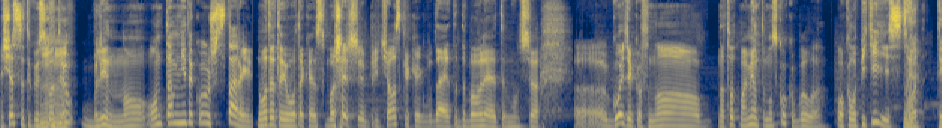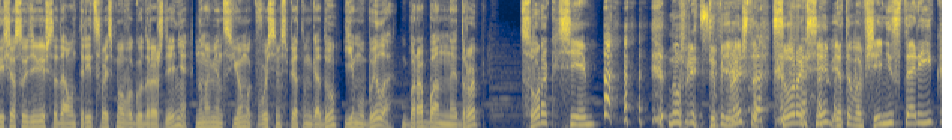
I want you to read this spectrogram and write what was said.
А сейчас я такой смотрю, блин, ну он там не такой уж старый. Ну вот это его такая сумасшедшая прическа, как бы, да, это добавляет ему все э, годиков, но на тот момент ему сколько было? Около 50? Вот ты сейчас удивишься, да, он 38-го года рождения. На момент съемок в 85 году ему было барабанная дробь 47. Ну, в принципе. Ты понимаешь, что 47 это вообще не старик,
